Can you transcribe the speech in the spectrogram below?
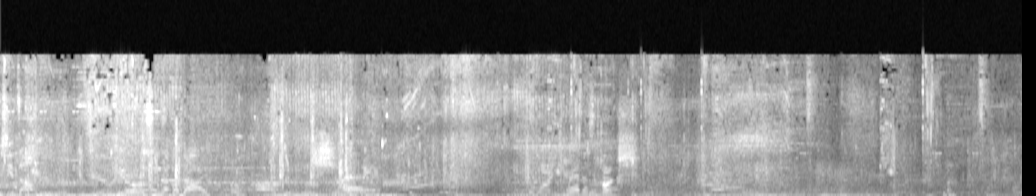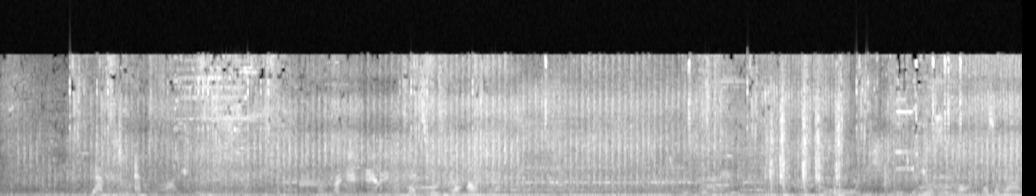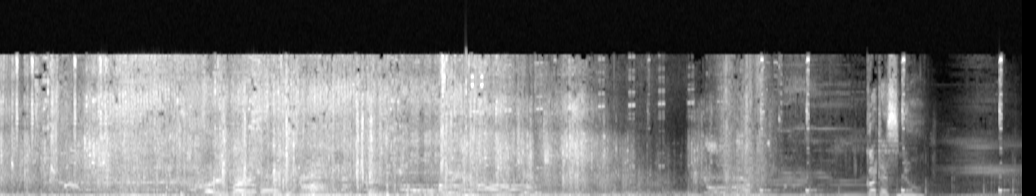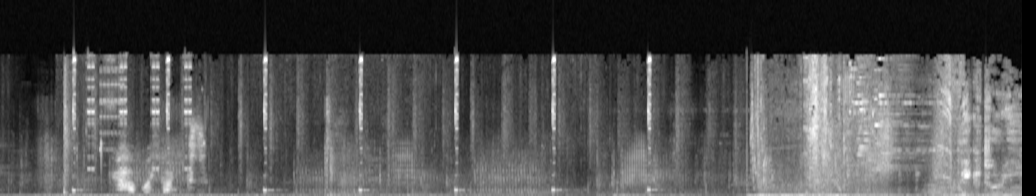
Heroes never die. Where does? Thanks. is new. You have my thanks. Victory!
